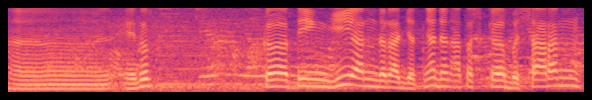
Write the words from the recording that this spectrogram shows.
Eh, itu ketinggian derajatnya dan atas kebesaran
